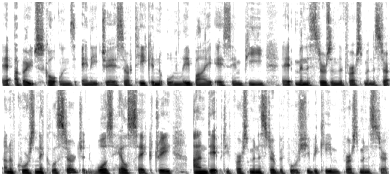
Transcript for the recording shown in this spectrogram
uh, about Scotland's NHS are taken only by SNP uh, ministers and the First Minister. And of course, Nicola Sturgeon was Health Secretary and Deputy First Minister before she became First Minister.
